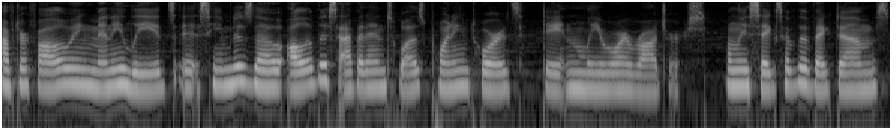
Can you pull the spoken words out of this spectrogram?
After following many leads, it seemed as though all of this evidence was pointing towards Dayton Leroy Rogers. Only six of the victims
